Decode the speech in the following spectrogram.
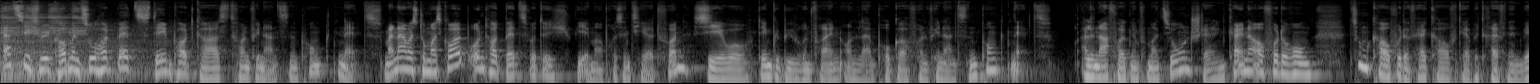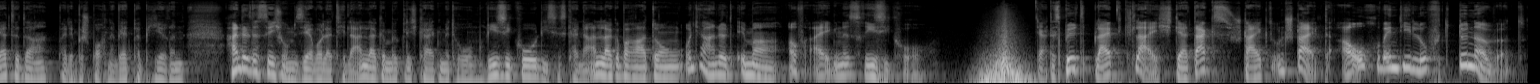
Herzlich willkommen zu Hotbets, dem Podcast von Finanzen.net. Mein Name ist Thomas Kolb und Hotbets wird euch wie immer präsentiert von Zero, dem gebührenfreien Online-Broker von Finanzen.net. Alle nachfolgenden Informationen stellen keine Aufforderung zum Kauf oder Verkauf der betreffenden Werte dar. Bei den besprochenen Wertpapieren handelt es sich um sehr volatile Anlagemöglichkeiten mit hohem Risiko. Dies ist keine Anlageberatung und ihr handelt immer auf eigenes Risiko. Ja, das Bild bleibt gleich. Der DAX steigt und steigt, auch wenn die Luft dünner wird.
